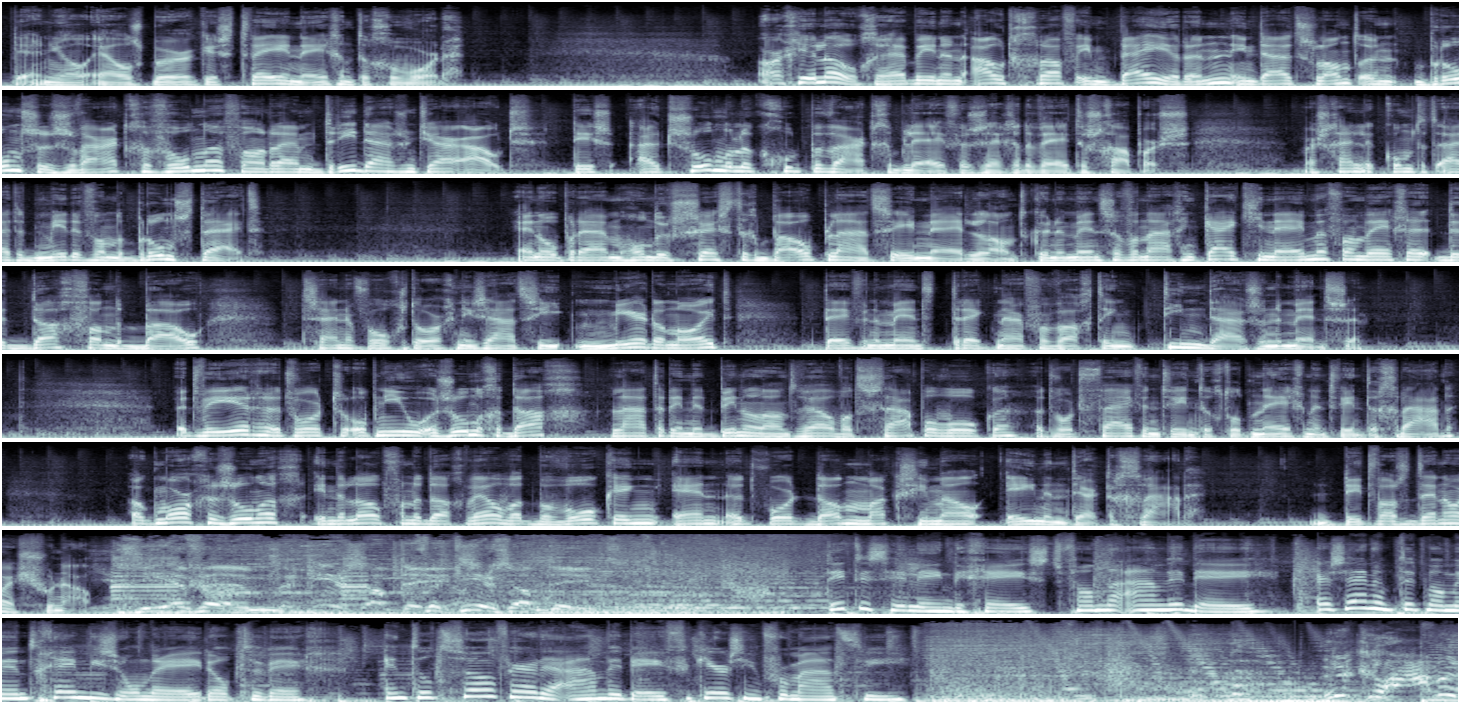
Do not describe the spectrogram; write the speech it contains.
Daniel Ellsberg is 92 geworden. Archeologen hebben in een oud graf in Beieren in Duitsland... een bronzen zwaard gevonden van ruim 3000 jaar oud. Het is uitzonderlijk goed bewaard gebleven, zeggen de wetenschappers. Waarschijnlijk komt het uit het midden van de bronstijd. En op ruim 160 bouwplaatsen in Nederland kunnen mensen vandaag een kijkje nemen vanwege de Dag van de Bouw. Het zijn er volgens de organisatie meer dan ooit. Het evenement trekt naar verwachting tienduizenden mensen. Het weer, het wordt opnieuw een zonnige dag. Later in het binnenland wel wat stapelwolken. Het wordt 25 tot 29 graden. Ook morgen zonnig, in de loop van de dag wel wat bewolking... en het wordt dan maximaal 31 graden. Dit was het NOS Journaal. ZFM, verkeersupdate. verkeersupdate. Dit is Helene de Geest van de ANWB. Er zijn op dit moment geen bijzonderheden op de weg. En tot zover de ANWB Verkeersinformatie. Reclame!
